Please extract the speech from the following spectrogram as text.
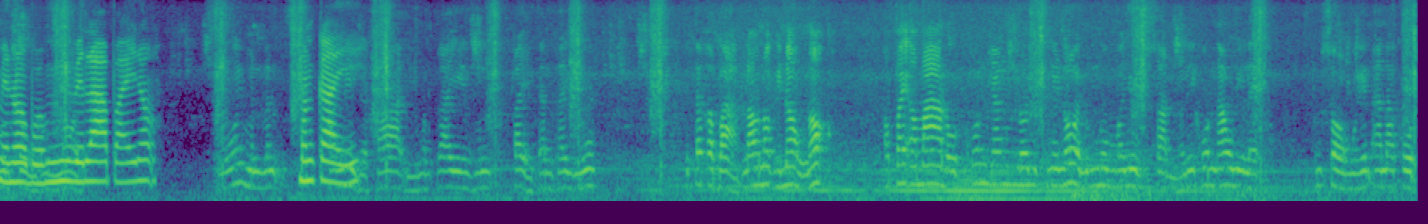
แม่น้อยบ่มีเวลาไปเนาะ โอ้ยมันมันมันไกลอันนี้จะฆ่าอีกมันไกลมันใกล้กันใครอยู่เป็นตะกะบาดเราเนาะพี่น้องเนาะเอาไปเอามาโหลดคนยังนนน้อยๆหนุ่มๆมาอยู่สั่นอันนี้คนเท่านี่แหละทุกสองเห็นอนาคต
